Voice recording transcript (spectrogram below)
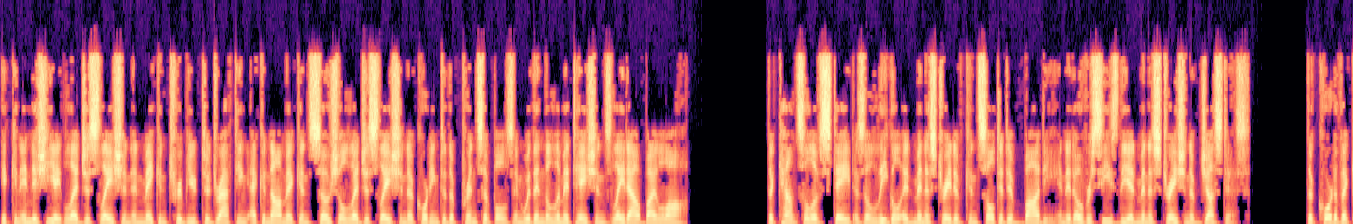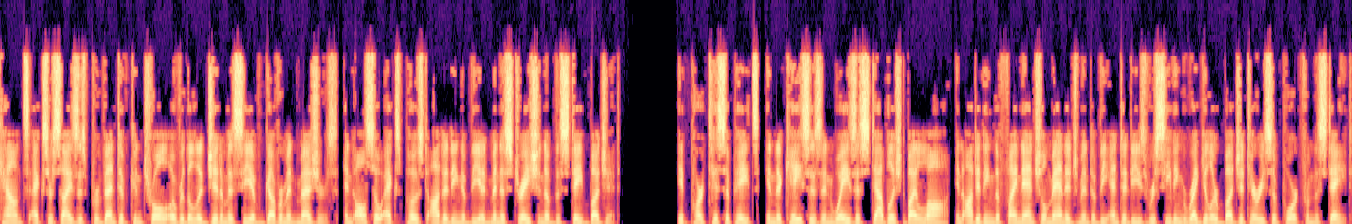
It can initiate legislation and may contribute to drafting economic and social legislation according to the principles and within the limitations laid out by law. The Council of State is a legal administrative consultative body and it oversees the administration of justice. The Court of Accounts exercises preventive control over the legitimacy of government measures, and also ex post auditing of the administration of the state budget. It participates, in the cases and ways established by law, in auditing the financial management of the entities receiving regular budgetary support from the state.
